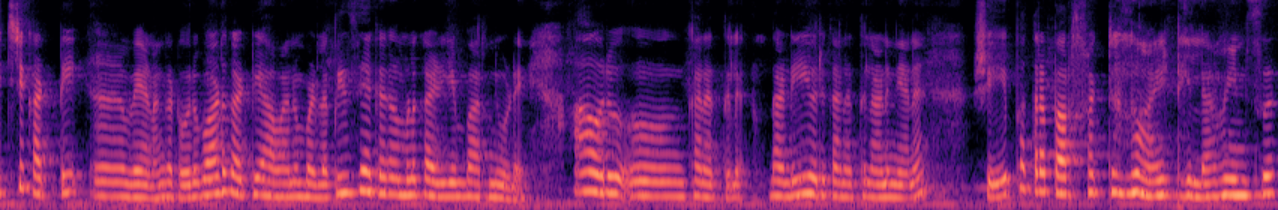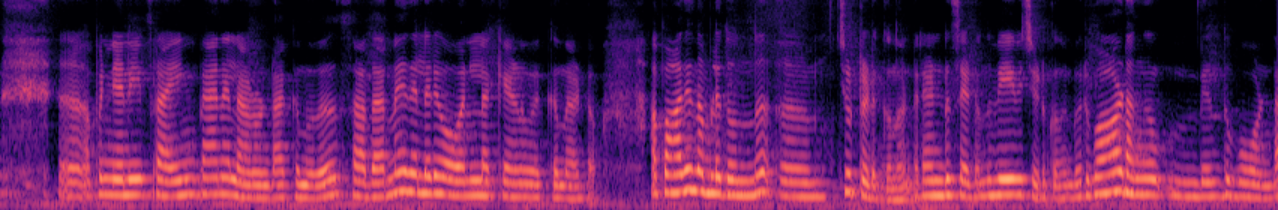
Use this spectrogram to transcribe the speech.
ഇച്ചിരി കട്ടി വേണം കേട്ടോ. ഒരുപാട് കട്ടി ആവാനും പാടില്ല. പിസയൊക്കെ നമ്മൾ കഴിയുമ്പോൾ അറിഞ്ഞൂടെ? ആ ഒരു കനത്തിൽ ദാണ്ട് ഈ ഒരു കനത്തിലാണ് ഞാൻ ഷേപ്പ് അത്ര പെർഫെക്റ്റ് ഒന്നും ആയിട്ടില്ല. മീൻസ് അപ്പം ഞാൻ ഈ ഫ്രൈയിങ് പാനിലാണ് ഉണ്ടാക്കുന്നത്. സാധാരണ ഇതെല്ലാവരും ഓവനിലൊക്കെയാണ് വെക്കുന്നത് കേട്ടോ. അപ്പോൾ ആദ്യം നമ്മളിതൊന്ന് ചുട്ടെടുക്കുന്നുണ്ട്. രണ്ട് സൈഡ് ഒന്ന് വേവിച്ചെടുക്കുന്നുണ്ട്. ഒരുപാട് അങ്ങ് വെന്ത് പോകണ്ട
